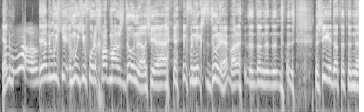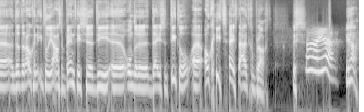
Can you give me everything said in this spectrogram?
Ja, dan, Oh, wow. Ja, dan moet je, moet je voor de grap maar eens doen. Als je even niks te doen hebt. Maar dan, dan, dan, dan, zie je dat, het een, eh, dat er ook een Italiaanse band is... eh, die eh, onder deze titel ook iets heeft uitgebracht. Dus Oh ja. ja.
